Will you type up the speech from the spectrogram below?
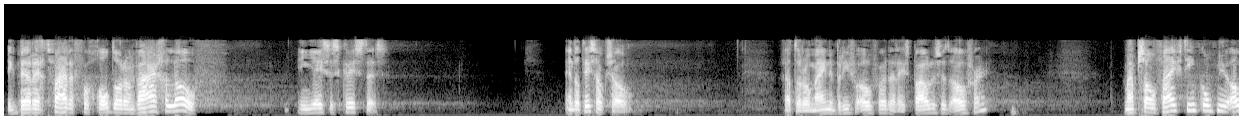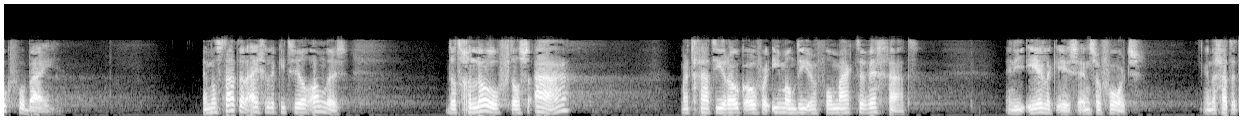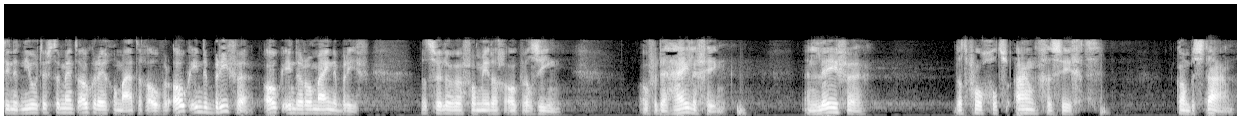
Ik ben rechtvaardig voor God door een waar geloof in Jezus Christus. En dat is ook zo. Gaat de Romeinenbrief over, daar heeft Paulus het over. Maar Psalm 15 komt nu ook voorbij. En dan staat er eigenlijk iets heel anders. Dat gelooft als A, maar het gaat hier ook over iemand die een volmaakte weg gaat. En die eerlijk is enzovoort. En daar gaat het in het Nieuwe Testament ook regelmatig over. Ook in de brieven, ook in de Romeinenbrief. Dat zullen we vanmiddag ook wel zien. Over de heiliging. Een leven dat voor Gods aangezicht kan bestaan.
